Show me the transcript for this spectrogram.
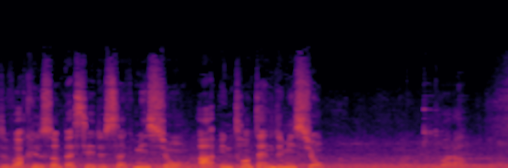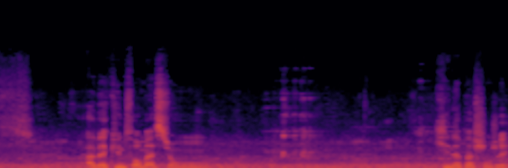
de voir que nous sommes passés de 5 missions à une trentaine de missions. Voilà. Avec une formation qui n'a pas changé.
